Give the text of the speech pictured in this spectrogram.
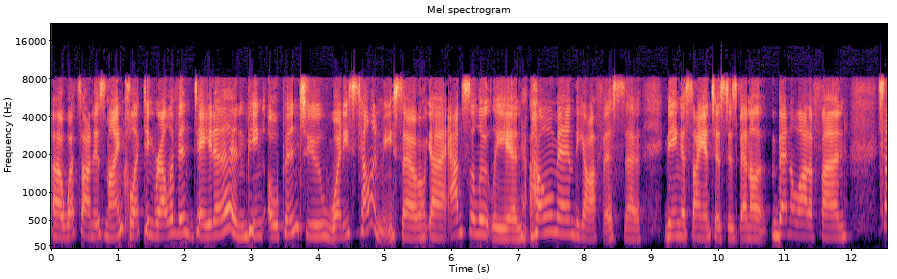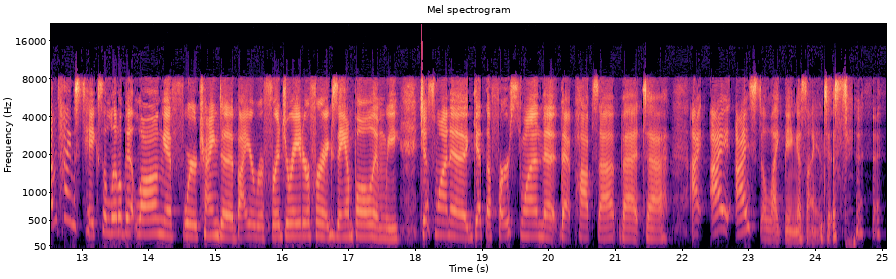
uh, what's on his mind, collecting relevant data, and being open to what he's telling me. So, uh, absolutely, in home and the office, uh, being a scientist has been a been a lot of fun sometimes takes a little bit long if we're trying to buy a refrigerator, for example, and we just want to get the first one that, that pops up. But uh, I, I, I still like being a scientist.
